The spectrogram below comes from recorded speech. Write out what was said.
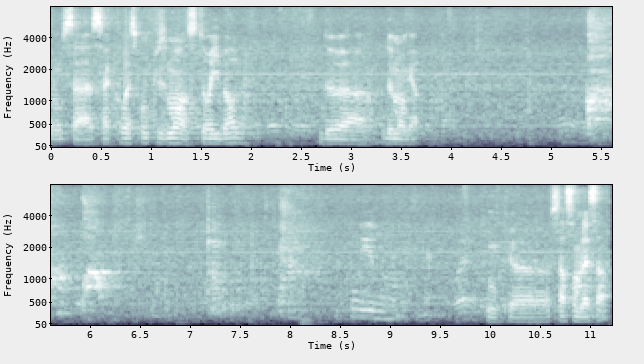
Donc, ça, correspond plus ou moins à un storyboard de, euh, manga. Donc, euh, ça ressemble à ça.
